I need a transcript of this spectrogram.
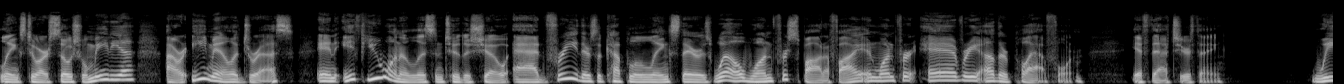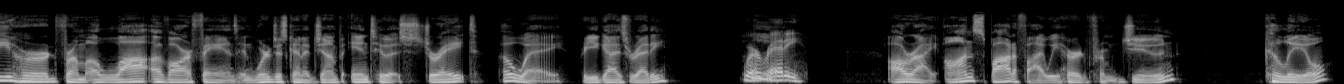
links to our social media, our email address. And if you want to listen to the show ad free, there's a couple of links there as well one for Spotify and one for every other platform, if that's your thing. We heard from a lot of our fans, and we're just going to jump into it straight away. Are you guys ready? We're ready. All right. On Spotify, we heard from June, Khalil,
